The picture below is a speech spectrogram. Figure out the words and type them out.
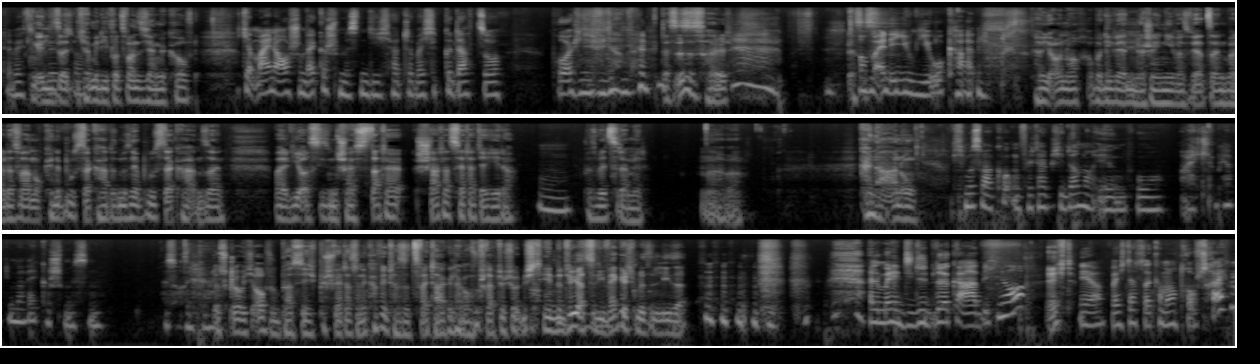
Da wäre ich blöd Elisa, so. ich habe mir die vor 20 Jahren gekauft. Ich habe meine auch schon weggeschmissen, die ich hatte, aber ich habe gedacht, so, brauche ich nicht wieder mal Das ist es halt. Das auch meine Yu-Gi-Oh! Karten. habe ich auch noch, aber die werden wahrscheinlich nie was wert sein, weil das waren noch keine Boosterkarten. Das müssen ja Boosterkarten sein. Weil die aus diesem scheiß Starter- Starter-Set hat ja jeder. Hm. Was willst du damit? Na, aber. Keine Ahnung. Ich muss mal gucken, vielleicht habe ich die doch noch irgendwo. Ah, ich glaube, ich habe die mal weggeschmissen. Egal. Das glaube ich auch. Du hast dich beschwert, dass deine Kaffeetasse zwei Tage lang auf dem Schreibtisch unten stehen. Natürlich hast du die weggeschmissen, Lisa. Alle meine Titelblöcke habe ich noch. Echt? Ja, weil ich dachte, da kann man noch drauf schreiben.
